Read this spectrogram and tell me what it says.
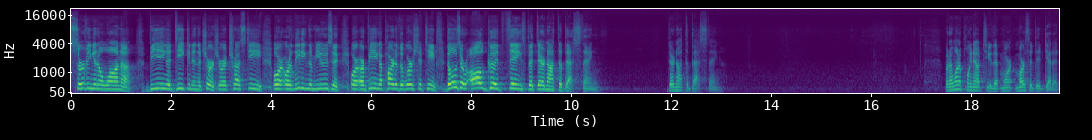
serving in Awana, being a deacon in the church or a trustee or, or leading the music or, or being a part of the worship team. Those are all good things, but they're not the best thing. They're not the best thing. But I want to point out to you that Mar- Martha did get it.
